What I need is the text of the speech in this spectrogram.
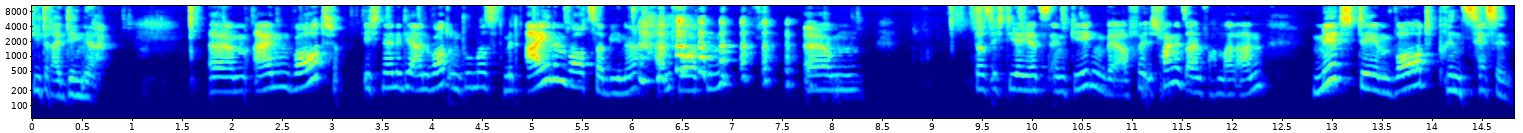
Die drei Dinge. Ähm, ein Wort, ich nenne dir ein Wort und du musst mit einem Wort, Sabine, antworten, ähm, das ich dir jetzt entgegenwerfe. Ich fange jetzt einfach mal an mit dem Wort Prinzessin.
